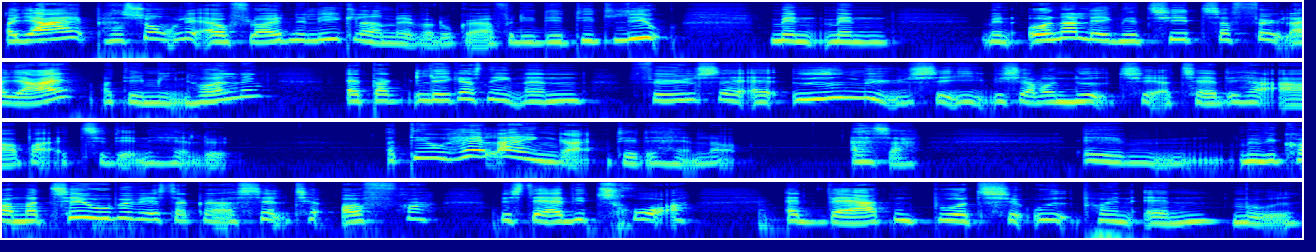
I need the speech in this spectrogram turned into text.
Og jeg personligt er jo fløjtende ligeglad med, hvad du gør, fordi det er dit liv, men, men, men underliggende tit, så føler jeg, og det er min holdning, at der ligger sådan en eller anden følelse af ydmygelse i, hvis jeg var nødt til at tage det her arbejde til denne her løn. Og det er jo heller ikke engang det, det handler om. Altså, øhm, men vi kommer til ubevidst at gøre os selv til ofre, hvis det er, at vi tror, at verden burde se ud på en anden måde.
